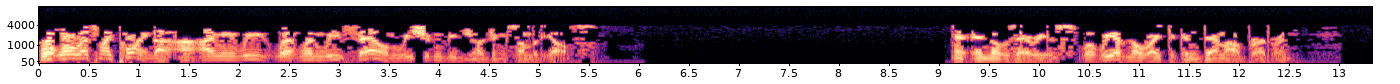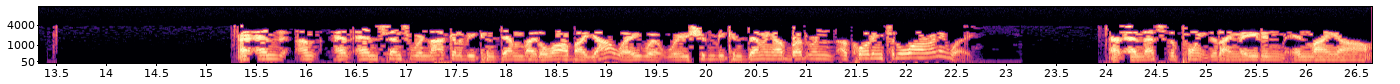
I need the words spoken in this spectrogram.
well, well, that's my point. I, I, I mean, we when, when we failed, we shouldn't be judging somebody else. In, those areas. Well, we have no right to condemn our brethren. And and um, and, and since we're not going to be condemned by the law by Yahweh, we, we shouldn't be condemning our brethren according to the law anyway. And, and that's the point that I made in in my um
